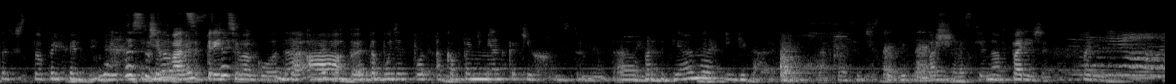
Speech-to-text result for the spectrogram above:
так что приходи. 2023 года. Да, а это будет под аккомпанемент каких инструментов? А, Фортепиано и гитара. Да, классическая гитара. Божественно. В Париже. В Париже.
